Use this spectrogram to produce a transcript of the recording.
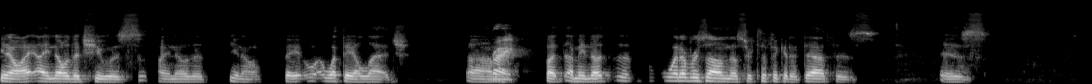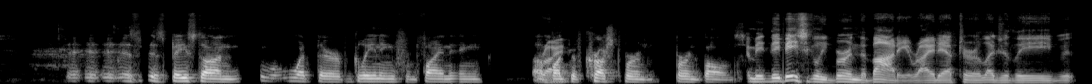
you know, I, I, know that she was. I know that you know they what they allege. Um, right. But I mean, the, the, whatever's on the certificate of death is is is is based on what they're gleaning from finding a right. bunch of crushed, burned, burned bones. I mean, they basically burned the body, right? After allegedly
